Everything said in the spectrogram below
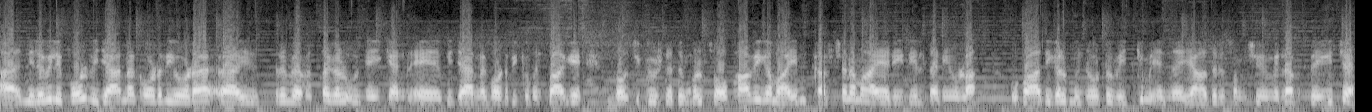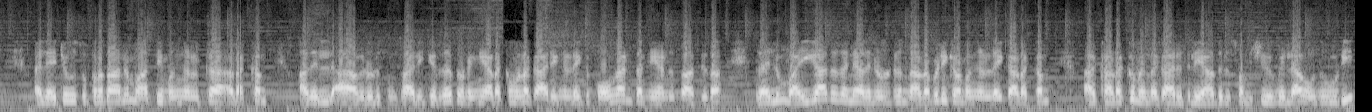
ആ, നിലവിൽ ഇപ്പോൾ വിചാരണ കോടതിയോട് ആ, ഇത്തരം വ്യവസ്ഥകൾ ഉന്നയിക്കാൻ വിചാരണ കോടതിക്ക് മുൻപാകെ പ്രോസിക്യൂഷൻ എത്തുമ്പോൾ സ്വാഭാവികമായും കർശനമായ രീതിയിൽ തന്നെയുള്ള ഉപാധികൾ മുന്നോട്ട് വയ്ക്കും എന്ന് യാതൊരു സംശയവുമില്ല. പ്രത്യേകിച്ച് അതിൽ ഏറ്റവും സുപ്രധാനം മാധ്യമങ്ങൾക്ക് അടക്കം അതിൽ അവരോട് സംസാരിക്കരുത്. തുടങ്ങിയ അടക്കമുള്ള കാര്യങ്ങളിലേക്ക് പോകാൻ തന്നെയാണ് സാധ്യത. ഏതായാലും വൈകാതെ തന്നെ അതിനുള്ള നടപടിക്രമങ്ങളിലേക്ക് അടക്കം കടക്കും കടക്കുമെന്ന കാര്യത്തിൽ യാതൊരു സംശയവുമില്ല. ഒന്നുകൂടി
